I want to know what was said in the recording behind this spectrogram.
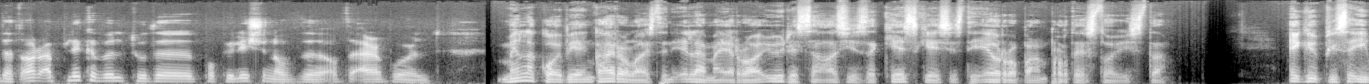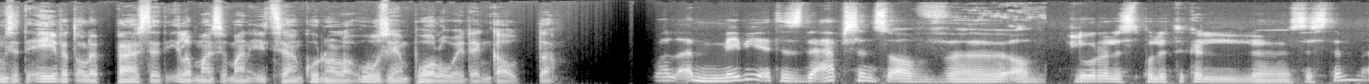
that are applicable to the population of the of the Arab world. Mellakoivien kairolaisten elämä eroaa yhdessä asiassa keskeisesti Euroopan protestoijista. Egyptissä ihmiset eivät ole päässeet ilmaisemaan itseään kunnolla uusien puolueiden kautta. Well, uh, maybe it is the absence of uh, of pluralist political uh, system. Uh,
